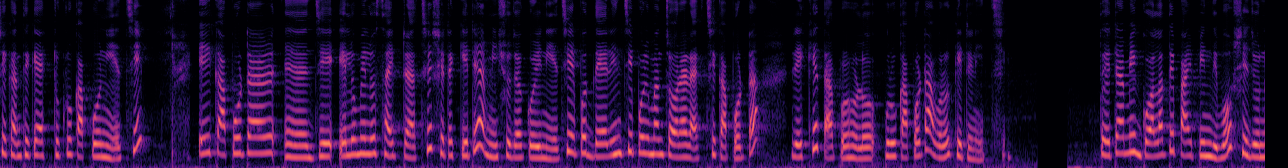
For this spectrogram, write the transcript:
সেখান থেকে এক টুকরো কাপড় নিয়েছি। এই কাপড়টার যে এলোমেলো সাইডটা আছে সেটা কেটে আমি সোজা করে নিয়েছি। এরপর দেড় ইঞ্চি পরিমাণ চড়া রাখছি কাপড়টা, রেখে তারপর হলো পুরো কাপড়টা আবারও কেটে নিচ্ছি। তো এটা আমি গলাতে পাইপিং দিব, সেজন্য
